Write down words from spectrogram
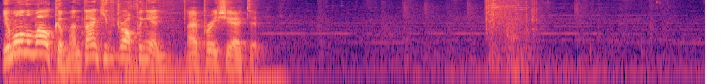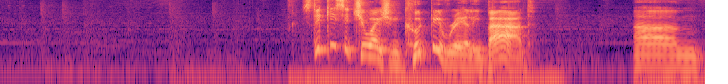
You're more than welcome, and thank you for dropping in. I appreciate it. Sticky situation could be really bad. Um,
